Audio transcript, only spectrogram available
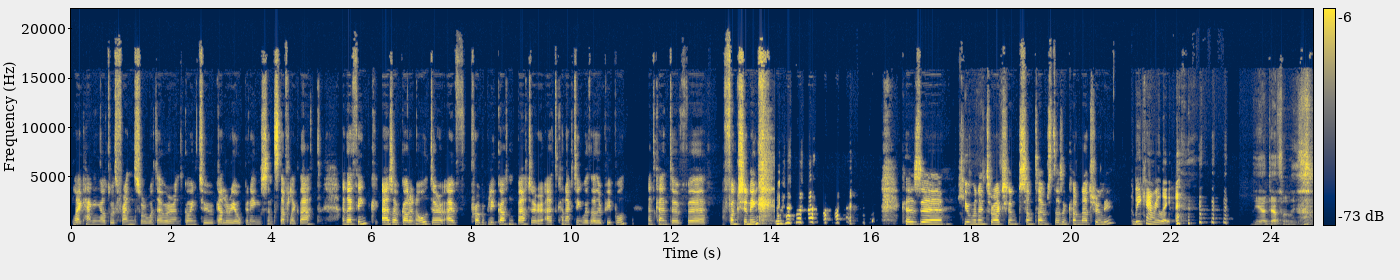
like hanging out with friends or whatever and going to gallery openings and stuff like that. And I think as I've gotten older, I've probably gotten better at connecting with other people and kind of uh, functioning because uh, human interaction sometimes doesn't come naturally. We can relate. yeah, definitely.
